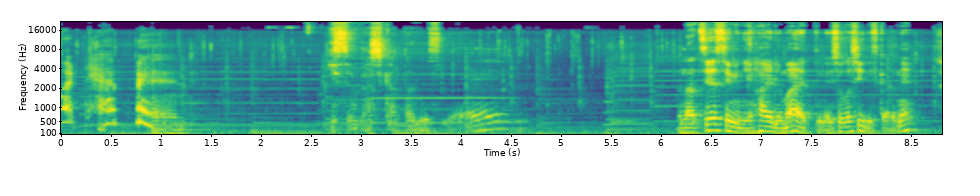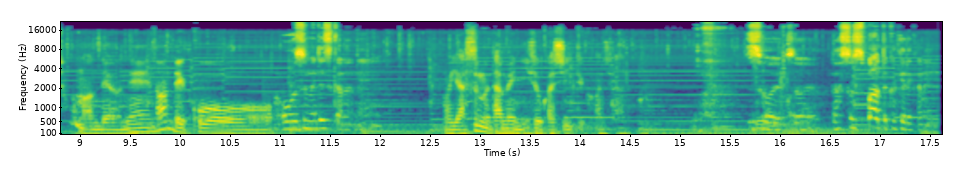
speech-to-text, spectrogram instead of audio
What happened? 忙しかったですね。夏休みに入る前ってのは忙しいですからね。そうなんだよね。なんでこ大詰めですからね。う、もう休むために忙しいっていう感じなの？かな。そうよ、そうよ。ラストスパートかけていかないと。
